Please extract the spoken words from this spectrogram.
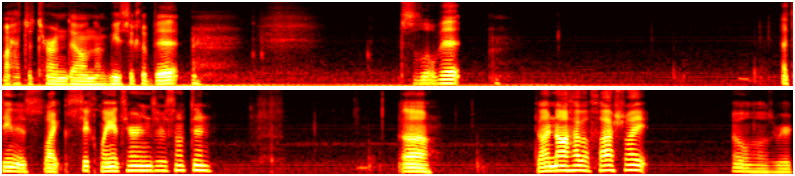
I have to turn down the music a bit. Just a little bit. I think it's like six lanterns or something. Uh, do I not have a flashlight? Oh, that was weird.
